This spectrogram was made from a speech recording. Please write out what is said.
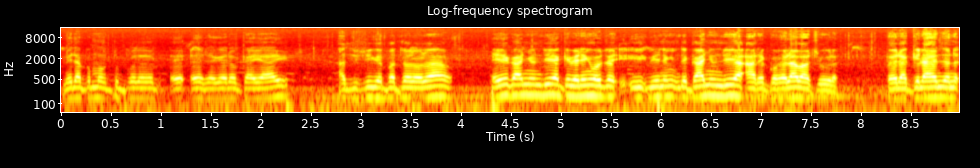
mira cómo tú puedes ver el reguero que hay ahí, así sigue para todos lados. De caño un día que vienen, y vienen de caño un día a recoger la basura. Pero aquí la gente,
